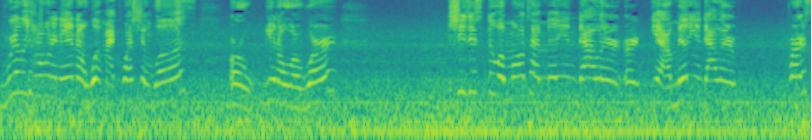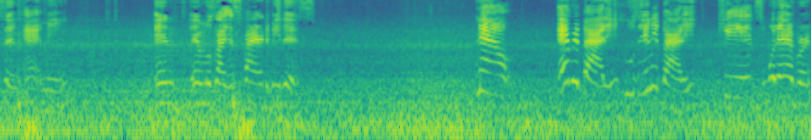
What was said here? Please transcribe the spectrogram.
really honing in on what my question was, or you know, or were, she just threw a multi-million dollar or yeah, a million dollar person at me, and and was like inspired to be this. Now, everybody who's anybody kids, whatever,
